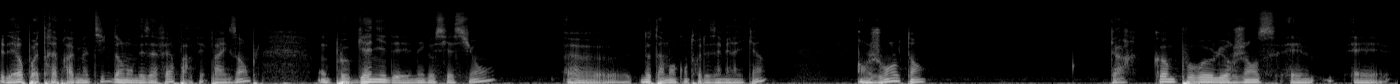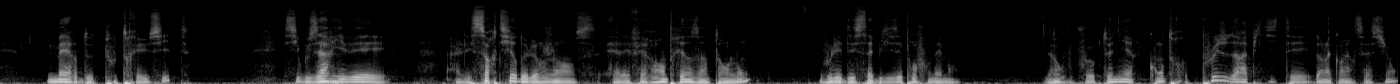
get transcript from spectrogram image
Et d'ailleurs, pour être très pragmatique, dans le monde des affaires, par exemple, on peut gagner des négociations, euh, notamment contre des Américains, en jouant le temps. Car comme pour eux l'urgence est, est mère de toute réussite, si vous arrivez à les sortir de l'urgence et à les faire rentrer dans un temps long, vous les déstabilisez profondément. Donc vous pouvez obtenir contre plus de rapidité dans la conversation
